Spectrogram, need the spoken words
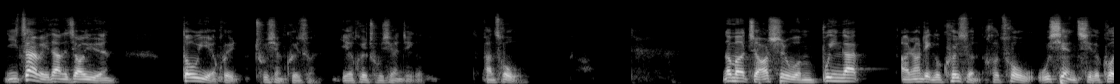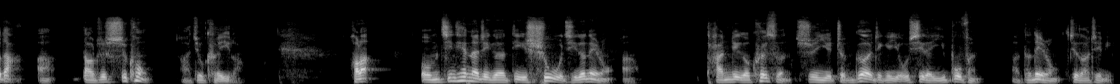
你再伟大的交易员。都也会出现亏损，也会出现这个犯错误那么，只要是我们不应该啊让这个亏损和错误无限期的扩大啊，导致失控啊就可以了。好了，我们今天的这个第十五集的内容啊，谈这个亏损是以整个这个游戏的一部分啊的内容就到这里。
